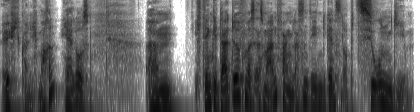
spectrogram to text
Echt, kann ich machen? Ja, los. Ähm, ich denke, da dürfen wir es erstmal anfangen lassen, denen die ganzen Optionen geben.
